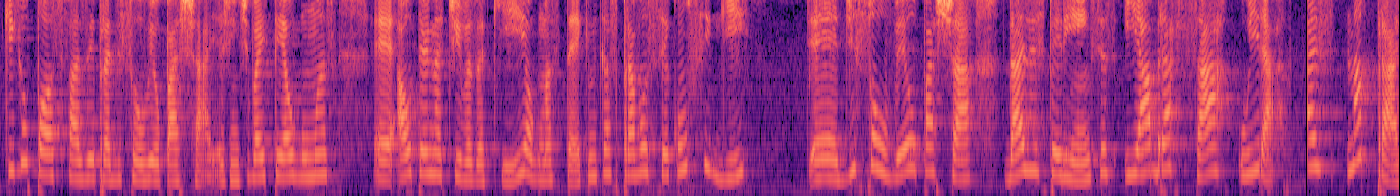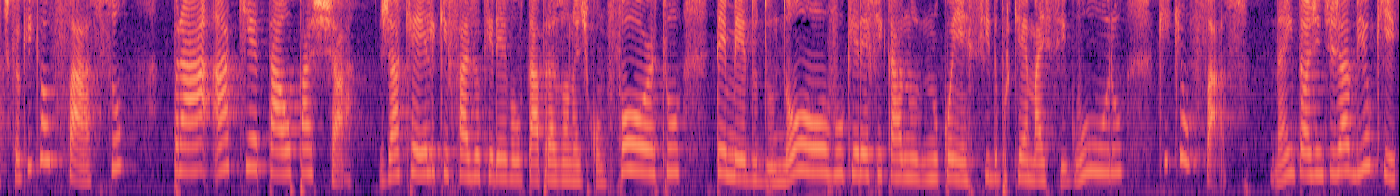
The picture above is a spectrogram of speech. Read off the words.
O que, que eu posso fazer para dissolver o Pachá? E a gente vai ter algumas é, alternativas aqui, algumas técnicas para você conseguir é, dissolver o Pachá das experiências e abraçar o Irá. Mas na prática, o que, que eu faço para aquietar o Pachá? Já que é ele que faz eu querer voltar para a zona de conforto, ter medo do novo, querer ficar no, no conhecido porque é mais seguro. O que, que eu faço? Né? Então a gente já viu que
